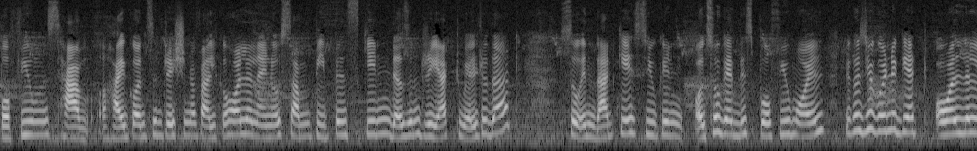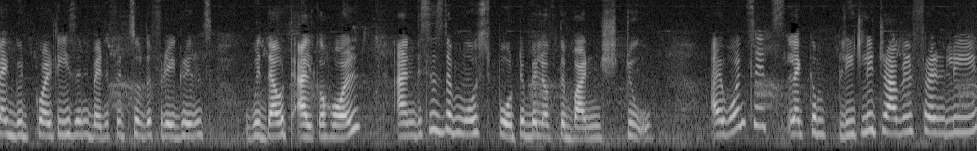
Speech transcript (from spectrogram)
perfumes have a high concentration of alcohol and I know some people's skin doesn't react well to that. So in that case, you can also get this perfume oil because you're going to get all the like good qualities and benefits of the fragrance without alcohol. And this is the most portable of the bunch too. I won't say it's like completely travel friendly,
